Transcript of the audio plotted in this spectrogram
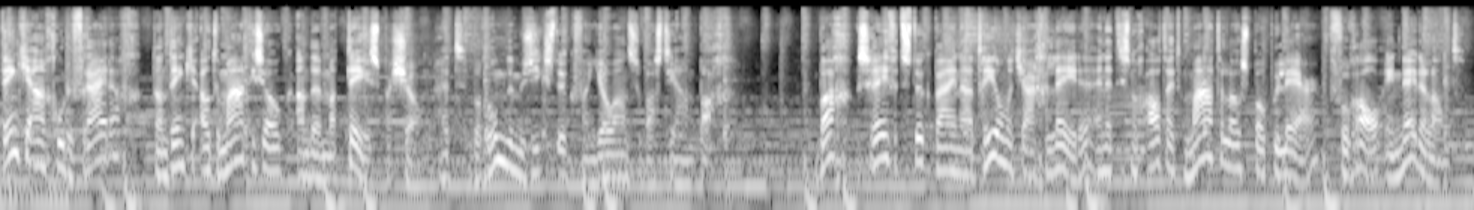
Denk je aan Goede Vrijdag, dan denk je automatisch ook aan de Matthäus Passion, het beroemde muziekstuk van Johann Sebastian Bach. Bach schreef het stuk bijna 300 jaar geleden en het is nog altijd mateloos populair, vooral in Nederland.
